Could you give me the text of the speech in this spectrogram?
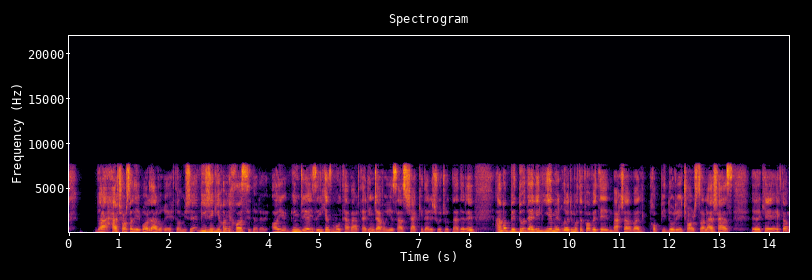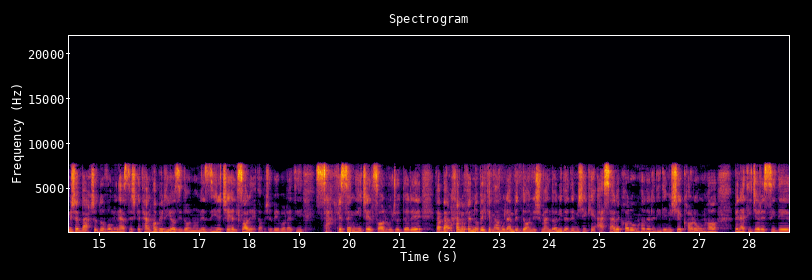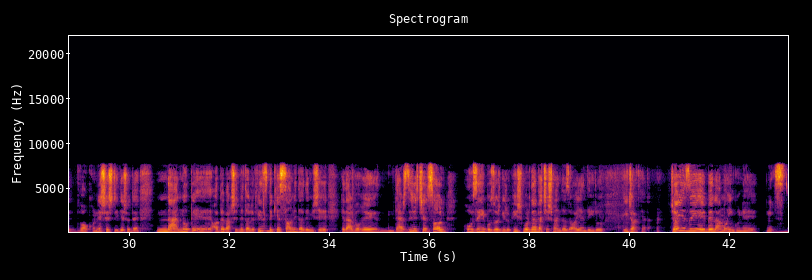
و هر چهار سال یک بار در واقع اهدا میشه ویژگی های خاصی داره. این جایزه یکی از معتبرترین جوایز هست شکی درش وجود نداره. اما به دو دلیل یه مقداری متفاوته. بخش اول خب دوره چهار سالش هست که اهدا میشه. بخش دومین هستش که تنها به ریاضیدانان زیر چهل سال اهدا میشه. به عبارتی سقف سنی چهل سال وجود داره و برخلاف نوبل که معمولا به دانشمندانی داده میشه که اثر کار اونها داره دیده میشه کار اونها به نتیجه رسیده واکنشش دیده شده. نه نوبل ببخشید مدال فیلز به کسانی داده میشه که در واقع در زیر چهل سال حوزه بزرگی رو پیش بردن و چشمانداز آینده ای رو ایجاد کردن. جایزه ایبل اما اینگونه نیست.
